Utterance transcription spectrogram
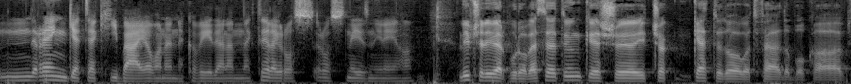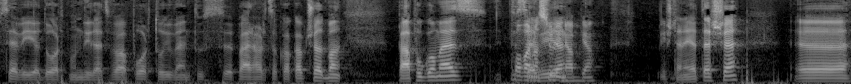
mm, rengeteg hibája van ennek a védelemnek. Tényleg rossz, rossz nézni néha. Lipcse Liverpoolról beszéltünk, és itt csak kettő dolgot feldobok a Sevilla Dortmund, illetve a Porto Juventus párharcokkal kapcsolatban. Papu Gomez. Ma van a szülinapja. Isten éltesse.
